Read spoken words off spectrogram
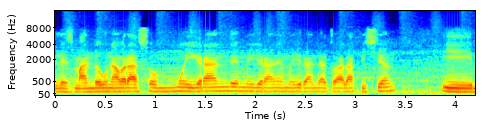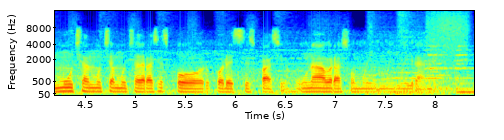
les mando un abrazo muy grande, muy grande, muy grande a toda la afición y muchas, muchas, muchas gracias por, por este espacio. Un abrazo muy, muy, muy grande.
